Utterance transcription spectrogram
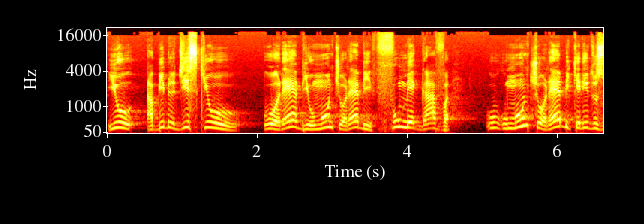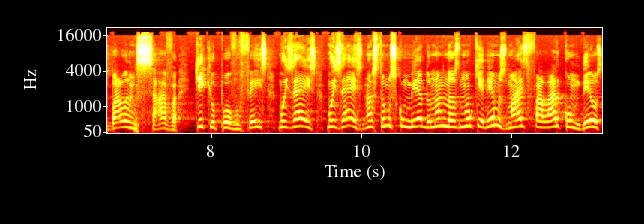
E o, a Bíblia diz que o, o Oreb, o Monte Oreb, fumegava. O, o Monte Oreb, queridos, balançava. O que, que o povo fez? Moisés, Moisés, nós estamos com medo, não, nós não queremos mais falar com Deus.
